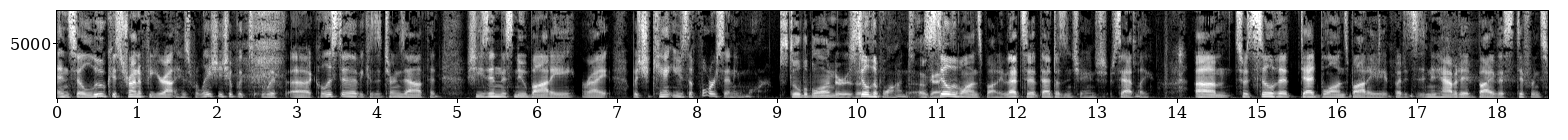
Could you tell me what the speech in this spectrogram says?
and so Luke is trying to figure out his relationship with with uh, Callista because it turns out that she's in this new body, right? But she can't use the Force anymore. Still the blonde, or is Still it? the blonde. Okay. Still the blonde's body. That's it. That doesn't change, sadly. Um, so it's still the dead blonde's body, but it's inhabited by this different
